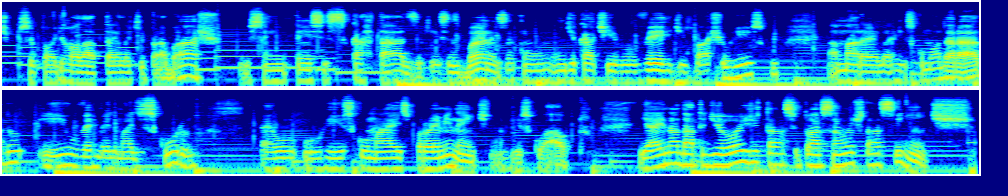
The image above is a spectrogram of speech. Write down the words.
tipo, você pode rolar a tela aqui para baixo e tem esses cartazes aqui, esses banners né, com indicativo verde baixo risco, amarelo é risco moderado e o vermelho mais escuro é o, o risco mais proeminente, né? risco alto. E aí na data de hoje tá, a situação está a seguinte:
